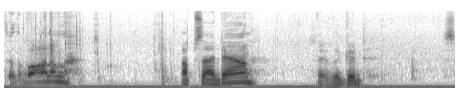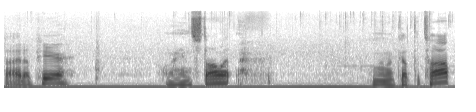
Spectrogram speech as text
to the bottom, upside down. So I have the good side up here when I install it. And then I'll cut the top.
